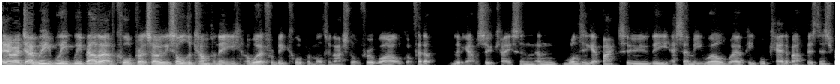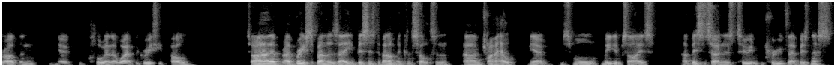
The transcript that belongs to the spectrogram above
anyway, we, we, we bailed out of corporate, so we sold the company. I worked for a big corporate multinational for a while, got fed up living out of a suitcase, and, and wanted to get back to the SME world where people cared about business rather than you know clawing their way up the greasy pole. So I had a, a brief spell as a business development consultant, um, trying to help you know small, medium-sized uh, business owners to improve their business.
